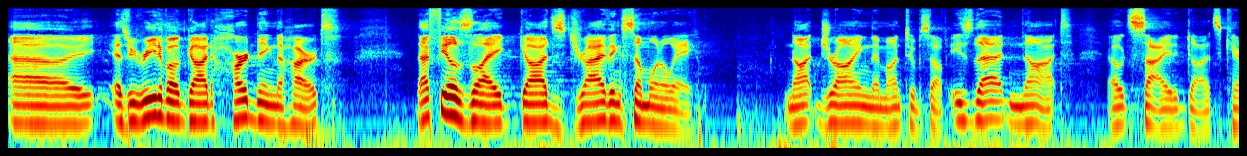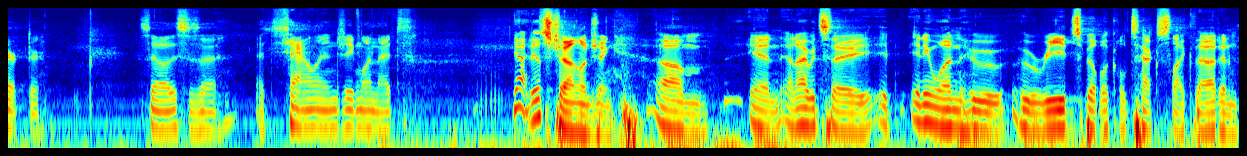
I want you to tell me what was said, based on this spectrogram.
uh, as we read about God hardening the heart, that feels like God's driving someone away, not drawing them onto Himself. Is that not outside God's character? So this is a, a challenging one that. Yeah, it is challenging. Um, and, and I would say it, anyone who, who reads biblical texts like that and,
